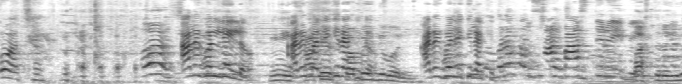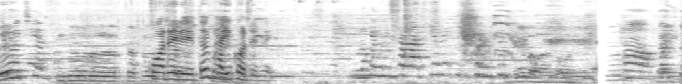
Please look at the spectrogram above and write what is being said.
ও আচ্ছা। আরেকবার নিল আরেকবার লিখে রাখি তো। আরেকবার লিখে রাখি করে রে তোর ভাই করে রে। দায়িত্ব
